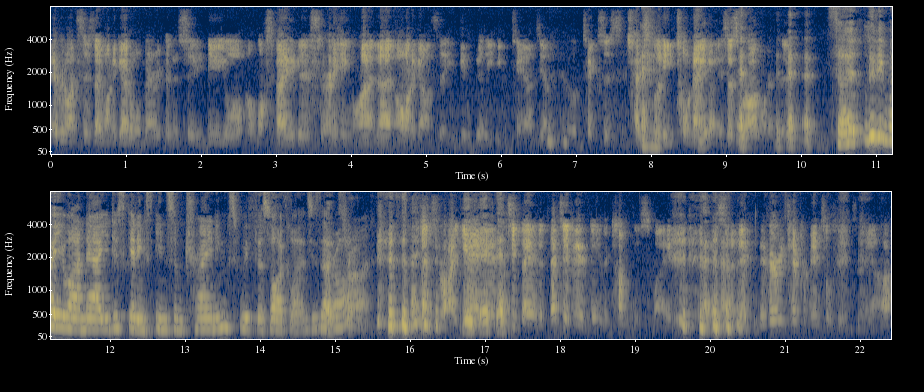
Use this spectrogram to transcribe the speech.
Everyone says they want to go to America to see New York or Las Vegas or anything like that. I want to go and see hillbilly big towns out in the middle of Texas, chase bloody tornadoes. That's what I want to do. So, living where you are now, you're just getting in some trainings with the cyclones. Is that That's right? That's right. Yeah, yeah. That's if they ever, that's if they ever come this way. So they're, they're very temperamental things. They are.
